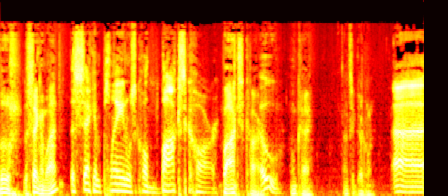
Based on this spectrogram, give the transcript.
Ugh. The second what? The second plane was called Bockscar, Bockscar. Oh. okay, that's a good one. Uh,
